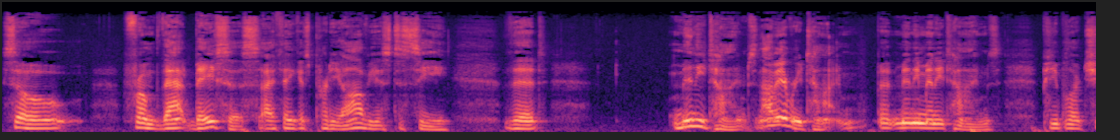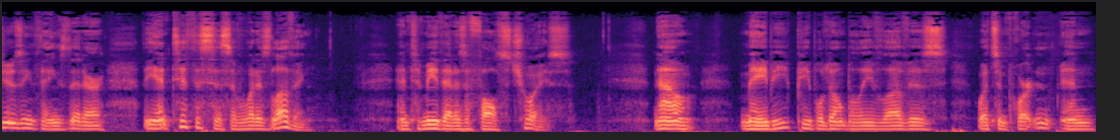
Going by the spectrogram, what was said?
So from that basis, I think it's pretty obvious to see that many times, not every time, but many, many times, people are choosing things that are the antithesis of what is loving. And to me, that is a false choice. Now, maybe people don't believe love is what's important, and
